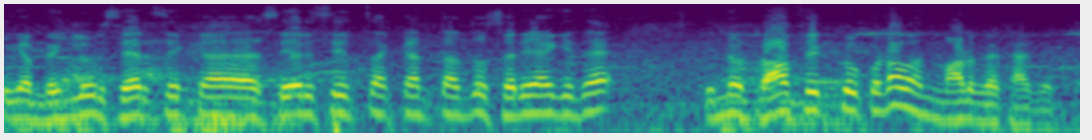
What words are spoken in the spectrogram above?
ಈಗ ಬೆಂಗಳೂರು ಸೇರಿಸಿಕ, ಸೇರಿಸಿರ್ತಕ್ಕಂಥದ್ದು ಸರಿಯಾಗಿದೆ. ಇನ್ನು ಟ್ರಾಫಿಕ್ಕು ಕೂಡ ಒಂದು ಮಾಡಬೇಕಾಗುತ್ತೆ.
